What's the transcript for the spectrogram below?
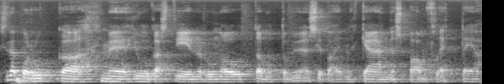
sitä porukkaa. Me julkaistiin runoutta, mutta myös jotain käännöspamfletteja,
